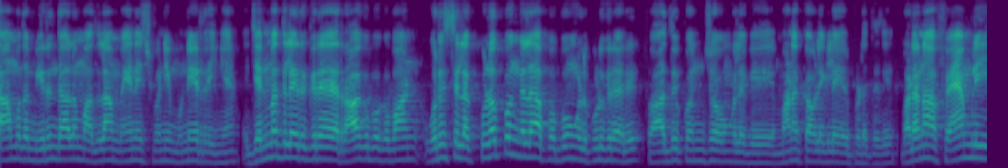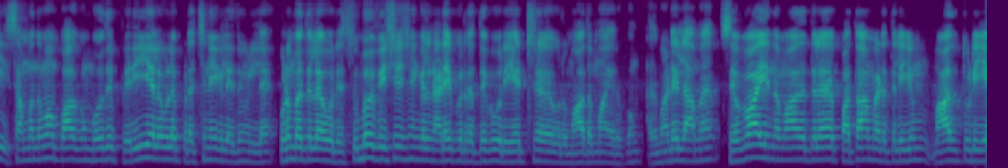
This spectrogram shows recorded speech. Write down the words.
தாமதம் இருந்தாலும் அதெல்லாம் மேனேஜ் பண்ணி முன்னேறீங்க. ஜென்மத்துல இருக்கிற ராகு பகவான் ஒரு சில குழப்பங்களை அப்பப்போ உங்களுக்கு கொடுக்குறாரு. ஸோ அது கொஞ்சம் உங்களுக்கு மனக்கவலைகளை ஏற்படுத்துது. பட் ஆனால் ஃபேமிலி சம்பந்தமா பார்க்கும்போது பெரிய அளவுல பிரச்சனைகள் எதுவும் இல்லை. குடும்பத்துல ஒரு சுப விசேஷங்கள் நடைபெறதுக்கு ஒரு ஏற்ற ஒரு மாதமா இருக்கும். அது மட்டும் இல்லாம செவ்வாய் இந்த மாதத்துல பத்தாம் இடத்துலயும் மாதத்துடைய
